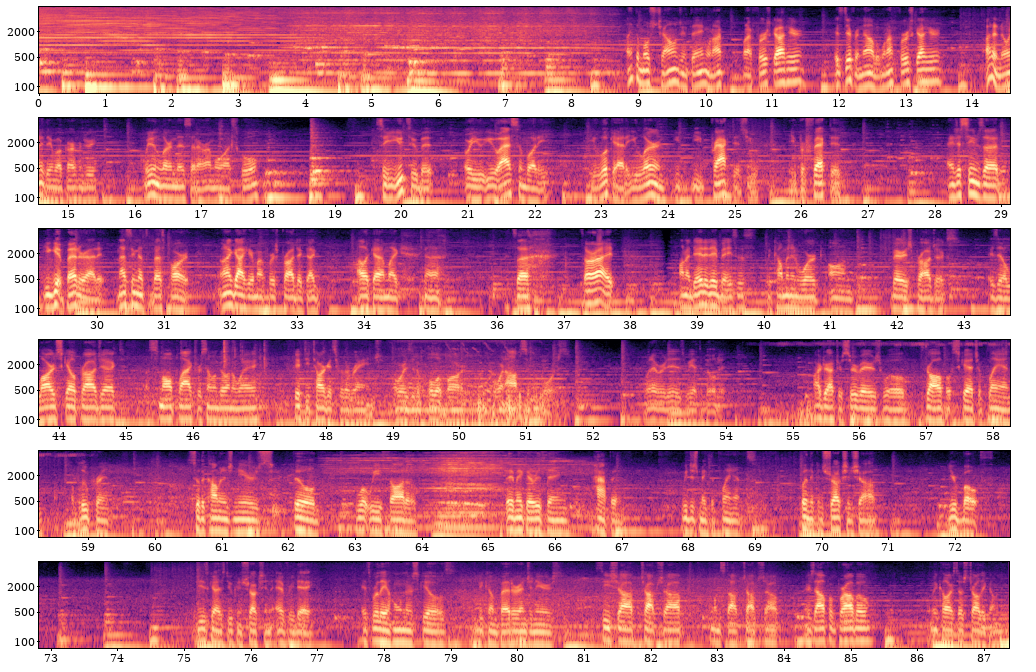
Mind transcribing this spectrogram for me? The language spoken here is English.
I think the most challenging thing when I when I first got here, it's different now, but when I first got here, I didn't know anything about carpentry. We didn't learn this at our MOS school. So you YouTube it, or you, you ask somebody, you look at it, you learn, you, you practice, you, you perfect it. And it just seems that you get better at it. And I think that's the best part. When I got here, my first project, I, I look at it, I'm like, uh, it's, uh, it's all right. On a day-to-day basis, we come in and work on various projects. Is it a large-scale project, a small plaque for someone going away, 50 targets for the range, or is it a pull-up bar or an obstacle course? Whatever it is, we have to build it. Our drafter surveyors will draw up a sketch, a plan, a blueprint, so the common engineers build what we thought of. They make everything happen. We just make the plans. But in the construction shop, you're both. These guys do construction every day. It's where they hone their skills and become better engineers. C shop, chop shop, one stop chop shop. There's Alpha Bravo, and we call ourselves Charlie Company.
